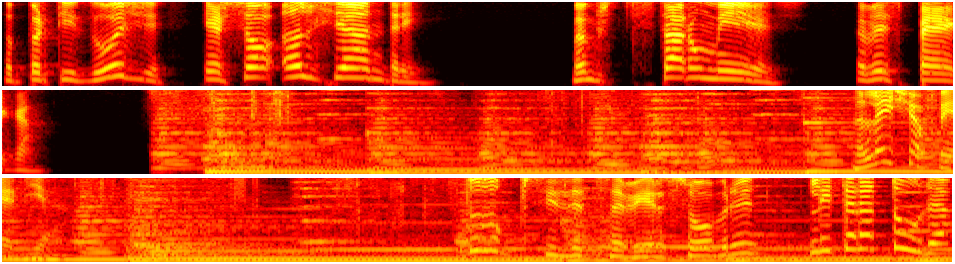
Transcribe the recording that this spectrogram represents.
a partir de hoje és só Alexandre. Vamos testar um mês, a ver se pega. Aleixopédia. Tudo o que precisa de saber sobre literatura.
